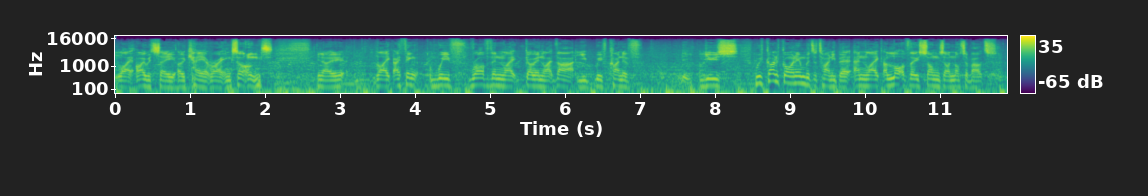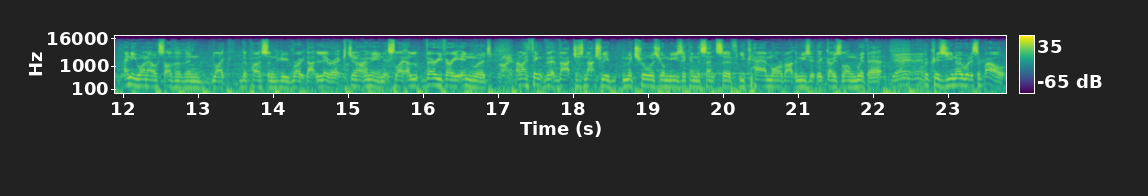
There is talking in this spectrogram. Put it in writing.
like I would say okay at writing songs, you know, like I think we've rather than like going like that, you, we've kind of use we've kind of gone inwards a tiny bit and like a lot of those songs are not about anyone else other than like the person who wrote that lyric do you know what i mean it's like a, very very inward Right. and i think that that just naturally matures your music in the sense of you care more about the music that goes along with it Yeah, yeah, yeah. because you know what it's about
